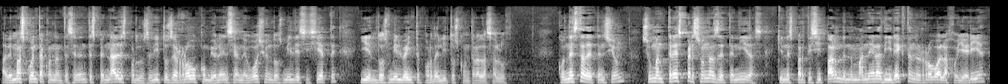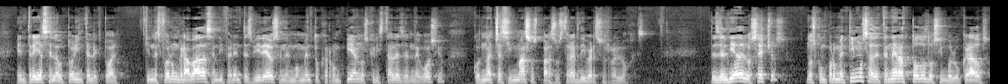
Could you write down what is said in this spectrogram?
Además cuenta con antecedentes penales por los delitos de robo con violencia a negocio en 2017 y en 2020 por delitos contra la salud. Con esta detención suman tres personas detenidas, quienes participaron de manera directa en el robo a la joyería, entre ellas el autor intelectual, quienes fueron grabadas en diferentes videos en el momento que rompían los cristales del negocio con hachas y mazos para sustraer diversos relojes. Desde el día de los hechos, nos comprometimos a detener a todos los involucrados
